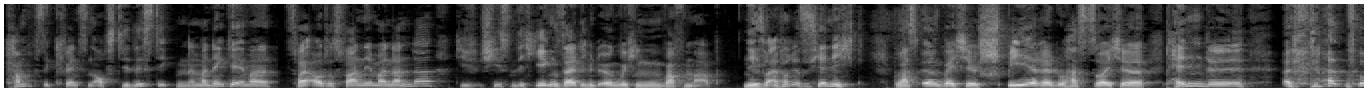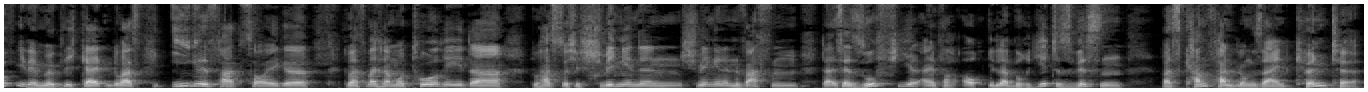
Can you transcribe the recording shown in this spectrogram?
Kampfsequenzen, auch Stilistiken. Ne? Man denkt ja immer, zwei Autos fahren nebeneinander, die schießen sich gegenseitig mit irgendwelchen Waffen ab. Nee, so einfach ist es hier nicht. Du hast irgendwelche Speere, du hast solche Pendel, also du hast so viele Möglichkeiten. Du hast Igelfahrzeuge, du hast manchmal Motorräder, du hast solche schwingenden, schwingenden Waffen. Da ist ja so viel einfach auch elaboriertes Wissen, was Kampfhandlung sein könnte.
